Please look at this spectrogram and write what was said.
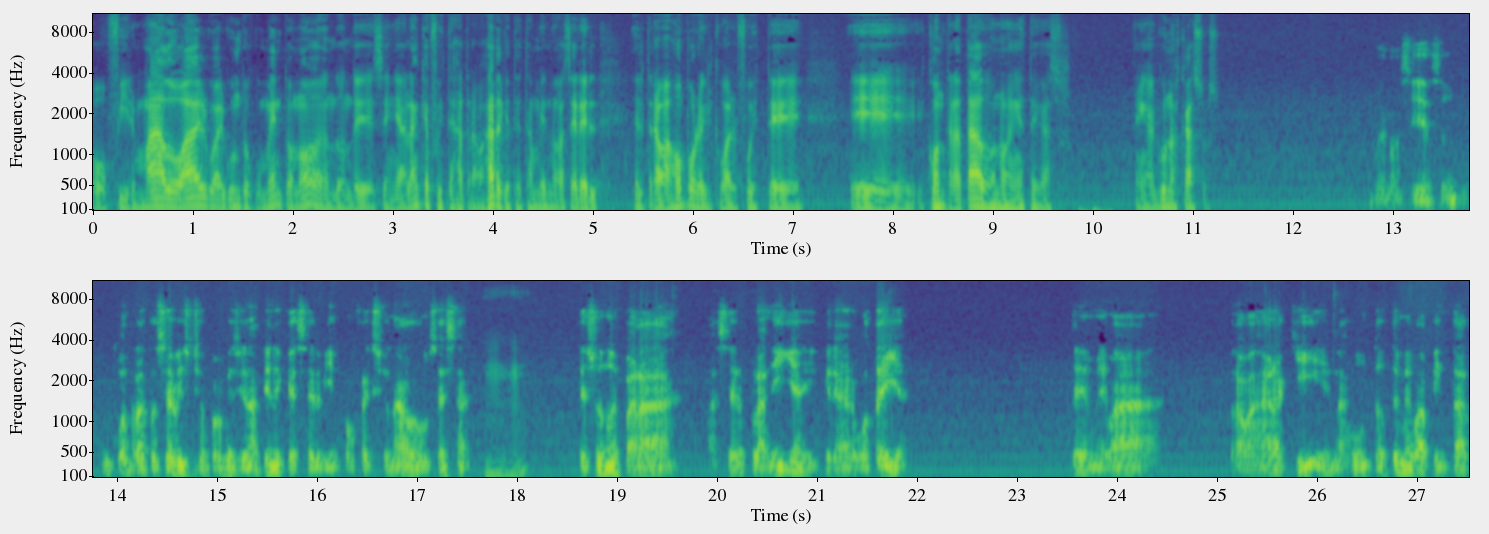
o firmado algo, algún documento, ¿no? En donde señalan que fuiste a trabajar, que te están viendo hacer el, el trabajo por el cual fuiste eh, contratado, ¿no? En este caso, en algunos casos. Bueno, así es. Un, un contrato de servicio profesional tiene que ser bien confeccionado, don César. Eso no es para hacer planillas y crear botellas. Usted me va a trabajar aquí en la Junta, usted me va a pintar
